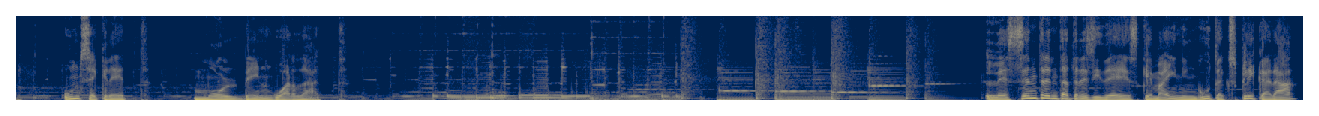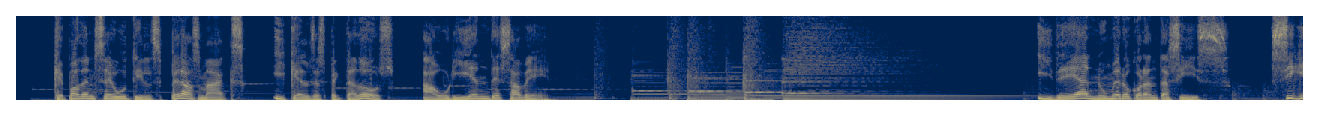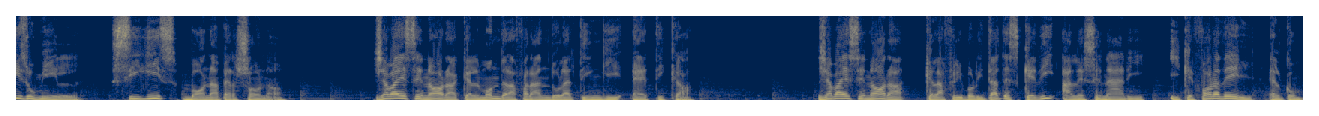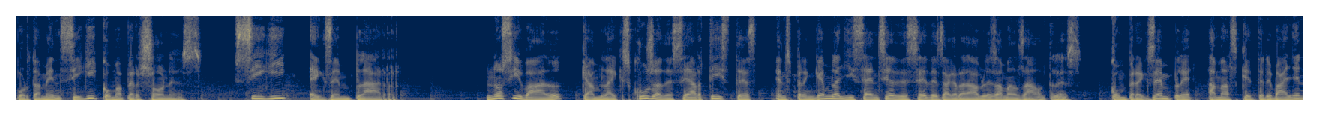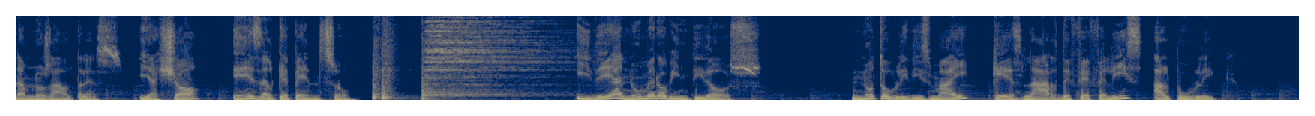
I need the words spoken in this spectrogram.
Un secret molt ben guardat. Les 133 idees que mai ningú t'explicarà que poden ser útils per als mags i que els espectadors haurien de saber. Idea número 46. Siguis humil, siguis bona persona. Ja va essent hora que el món de la faràndula tingui ètica. Ja va essent hora que la frivolitat es quedi a l'escenari i que fora d'ell el comportament sigui com a persones. Sigui exemplar. No s'hi val que amb la excusa de ser artistes ens prenguem la llicència de ser desagradables amb els altres. com per exemple amb els que treballen amb nosaltres. I això és el que penso. Idea número 22. No t'oblidis mai que és l'art de fer feliç al públic.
